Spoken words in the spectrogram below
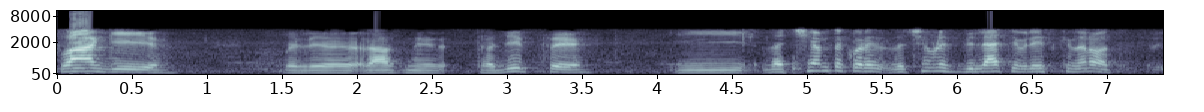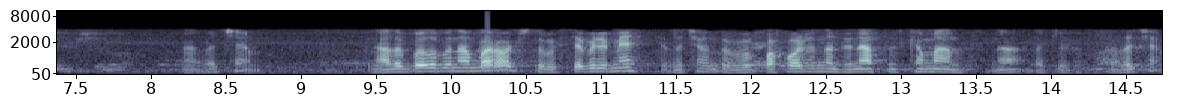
флаги, были разные традиции. И зачем такое, зачем разделять еврейский народ? А, зачем? Надо было бы наоборот, чтобы все были вместе. Зачем? Вы похожи на 12 команд. Да? Таких. А зачем?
